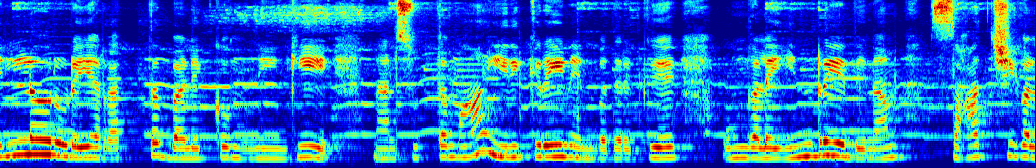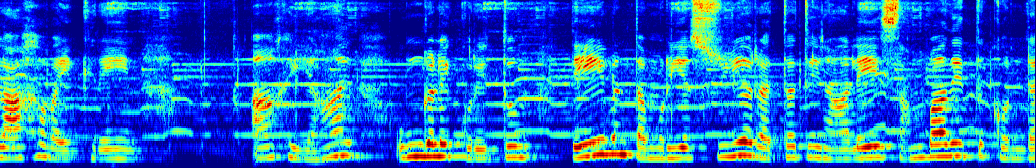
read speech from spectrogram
எல்லோருடைய இரத்த பலிக்கும் நீங்கி நான் சுத்தமாக இருக்கிறேன் என்பதற்கு உங்களை இன்றைய தினம் சாட்சிகளாக வைக்கிறேன். ஆகையால் உங்களை குறித்தும் தேவன் தம்முடைய சுய இரத்தத்தினாலே சம்பாதித்து கொண்ட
